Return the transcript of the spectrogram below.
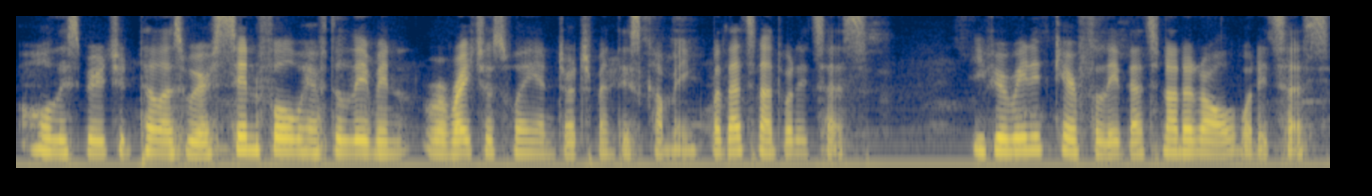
Holy Spirit should tell us we are sinful, we have to live in a righteous way, and judgment is coming. But that's not what it says. If you read it carefully, that's not at all what it says.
